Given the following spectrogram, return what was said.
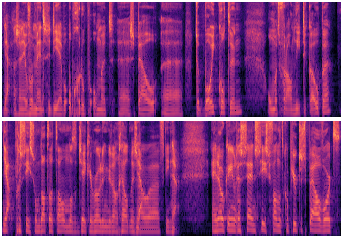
Ja, er zijn heel veel mensen die hebben opgeroepen om het uh, spel uh, te boycotten. Om het vooral niet te kopen. Ja, precies. Omdat, dat dan, omdat J.K. Rowling er dan geld mee zou uh, verdienen. Ja. En ook in recensies van het computerspel wordt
